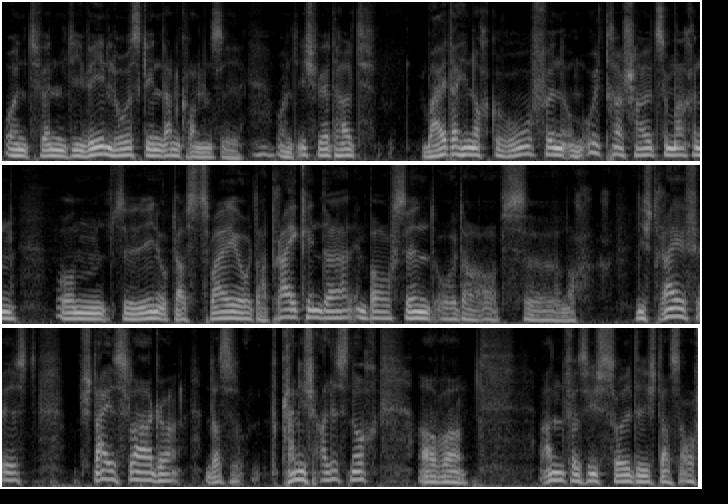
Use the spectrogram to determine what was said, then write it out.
und wenn die Wehen losgehen, dann kommen sie. Und ich werde halt weiterhin noch gerufen, um Ultraschall zu machen, um zu sehen, ob das zwei oder drei Kinder im Bauch sind oder ob es äh, noch nicht reif ist, Steißlager, das kann ich alles noch, aber an für sich sollte ich das auch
